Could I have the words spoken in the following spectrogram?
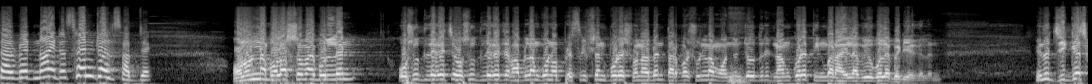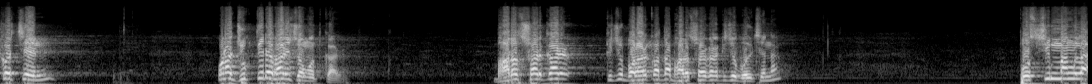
সার্ভেট নয়, এটা সেন্ট্রাল সাবজেক্ট অনন্যা বলার সময় বললেন ওষুধ লেগেছে ওষুধ লেগেছে, ভাবলাম কোনো প্রেসক্রিপশন পড়ে শোনাবেন, তারপর শুনলাম অঞ্জন চৌধুরীর নাম করে তিনবার আই লাভ ইউ বলে বেরিয়ে গেলেন। কিন্তু জিজ্ঞেস করছেন, ওনার যুক্তিটা ভারী চমৎকার। ভারত সরকার কিছু বলার কথা, ভারত সরকার কিছু বলছে না। পশ্চিমবাংলা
